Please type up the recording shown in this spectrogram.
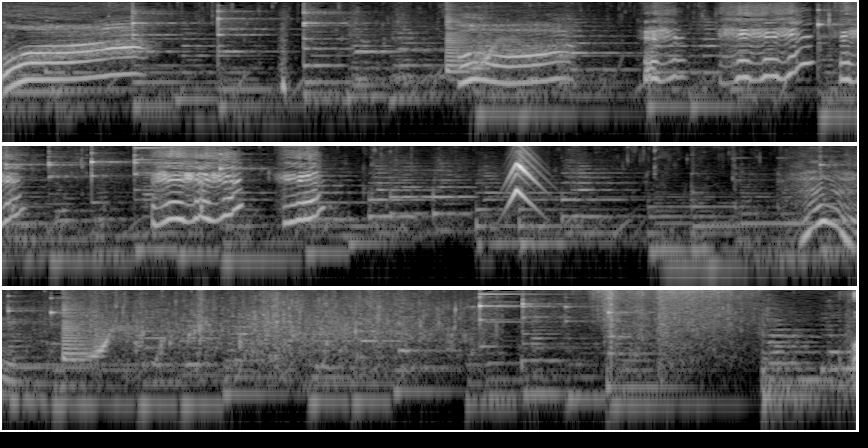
哇哇，嘿嘿嘿嘿嘿嘿嘿嘿嘿，嗯，哇。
